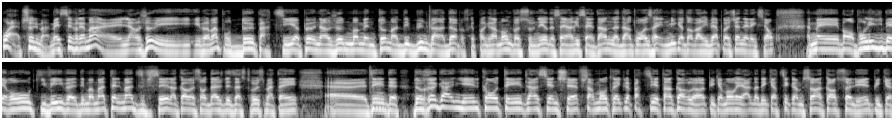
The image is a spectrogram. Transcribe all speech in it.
Ouais, absolument. Mais c'est vraiment euh, l'enjeu est, est, vraiment pour deux parties, un peu un enjeu de momentum en début de mandat, parce que pas grand monde va se souvenir de Saint-Henri-Sainte-Anne dans trois ans et demi quand on va arriver à la prochaine élection. Mais bon, pour les libéraux qui vivent des moments tellement difficiles, encore un sondage désastreux ce matin, euh, de, de regagner le comté de l'ancienne chef, ça remontrait que le parti est encore là, puis qu'à Montréal, dans des quartiers comme ça, encore solide, puis que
